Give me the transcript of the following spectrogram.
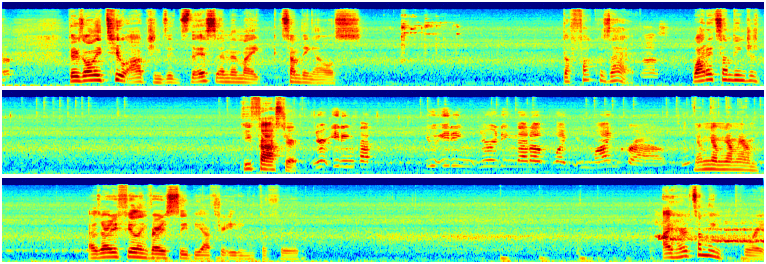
There's only two options. It's this and then like something else. The fuck was that? That's- Why did something just eat faster? You're eating that. You eating. You're eating that up like in Minecraft. Yum yum yum yum. I was already feeling very sleepy after eating the food. I heard something break.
